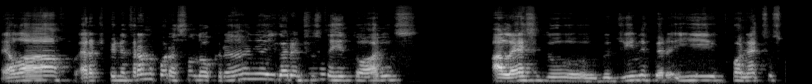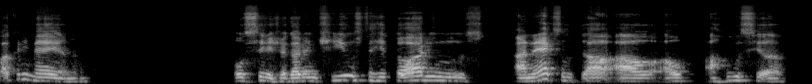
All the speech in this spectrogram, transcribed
ela era de penetrar no coração da Ucrânia e garantir os territórios a leste do, do Dnieper e conexos com a Crimeia, né? ou seja, garantir os territórios anexos à Rússia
